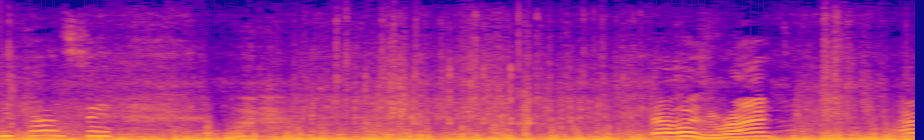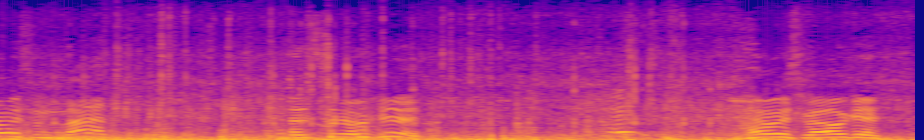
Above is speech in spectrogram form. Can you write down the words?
You can't see. That was rad. That was mad. That's so good. That was well good.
